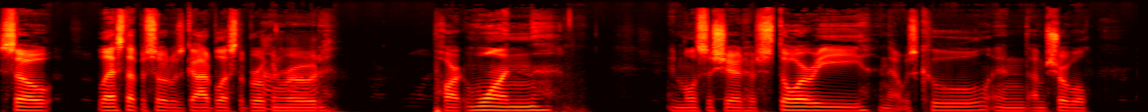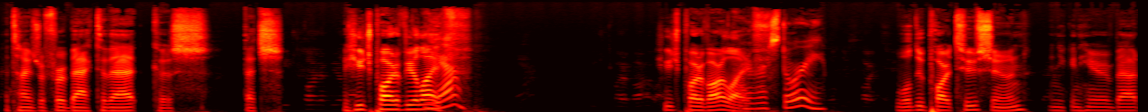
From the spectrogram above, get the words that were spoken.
So, last episode was God Bless the Broken Uh-huh. Road, part one. And Melissa shared her story, and that was cool. And I'm sure we'll at times refer back to that because that's a huge part of your life. Yeah. Huge part of our Part life. of our story. We'll do part two soon, and you can hear about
